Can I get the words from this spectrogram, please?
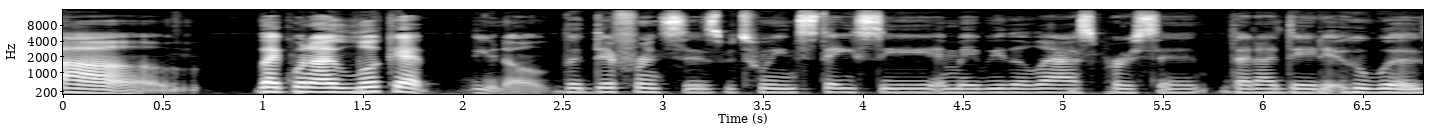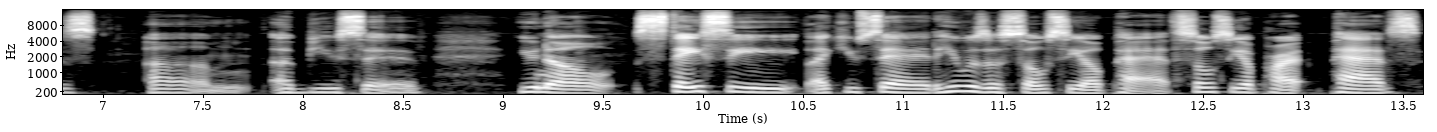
um, like when I look at you know the differences between Stacy and maybe the last person that I dated who was um, abusive. You know, Stacy, like you said, he was a sociopath. Sociopaths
